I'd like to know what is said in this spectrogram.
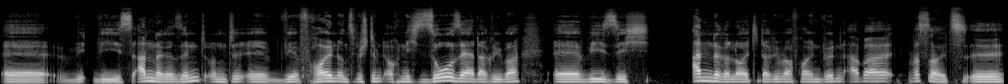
äh, wie, es andere sind. Und äh, wir freuen uns bestimmt auch nicht so sehr darüber, äh, wie sich andere Leute darüber freuen würden. Aber was soll's? Äh,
